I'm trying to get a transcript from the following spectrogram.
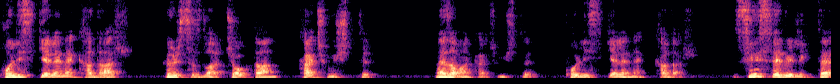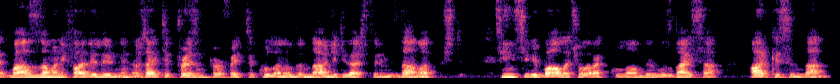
polis gelene kadar hırsızlar çoktan kaçmıştı. Ne zaman kaçmıştı? Polis gelene kadar. Since ile birlikte bazı zaman ifadelerinin özellikle present perfect'te kullanıldığını daha önceki derslerimizde anlatmıştık. Since'i bir bağlaç olarak kullandığımızda ise arkasından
